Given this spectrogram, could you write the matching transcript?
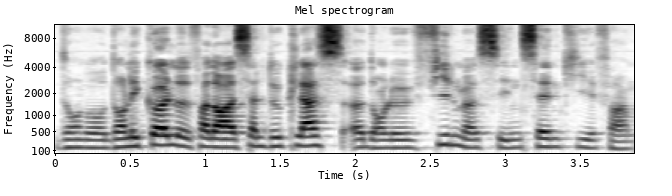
dans, dans- dans l'école, enfin dans la salle de classe, euh, dans le film, c'est une scène qui est, enfin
